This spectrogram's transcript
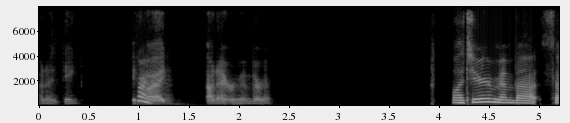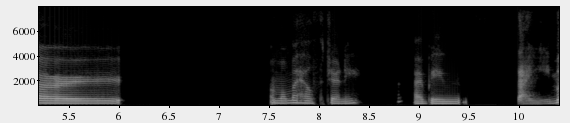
I don't think. If Right. I I don't remember it. Well, I do remember. So I'm on my health journey. I've been. Same.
